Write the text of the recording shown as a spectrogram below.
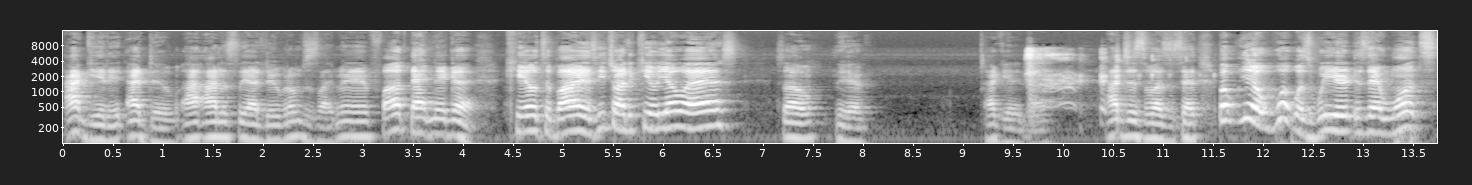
I get it, I do, I honestly, I do, but I'm just like, man, fuck that nigga, kill Tobias, he tried to kill your ass, so yeah, I get it. I just wasn't sad, but you know what was weird is that once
